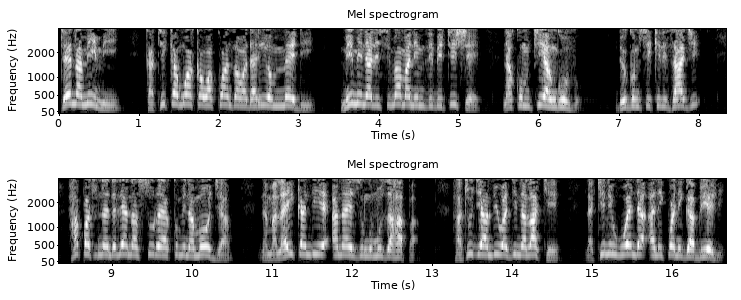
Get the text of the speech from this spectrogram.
tena mimi katika mwaka wa kwanza wa dario mmedi mimi nalisimama nimthibitishe na kumtia nguvu. Ndugu msikilizaji hapa tunaendelea na sura ya 11 na malaika ndiye anayezungumza hapa. Hatujaambiwa jina lake lakini huenda alikuwa ni gabrieli.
